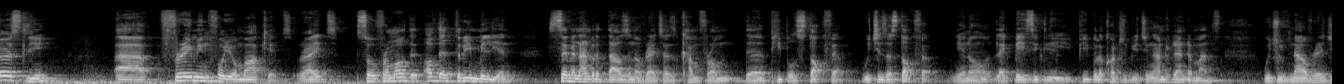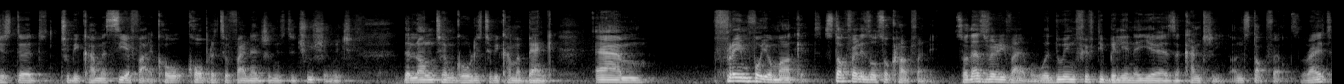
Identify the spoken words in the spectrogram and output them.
firstly uh, framing for your market, right? So from of the of the three million, seven hundred thousand of writers come from the people's Stokvel, which is a Stokvel. You know, like basically people are contributing hundred rand a month, which we've now registered to become a CFI, co- cooperative financial institution, which the long term goal is to become a bank. Um, frame for your market. Stokvel is also crowdfunding. So that's very viable. We're doing 50 billion a year as a country on Stokvels, right?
